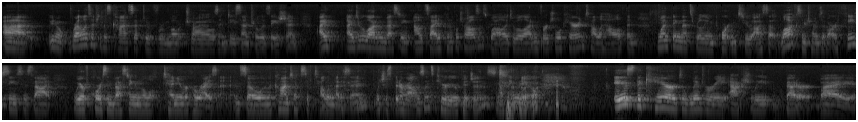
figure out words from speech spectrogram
uh, you know, relative to this concept of remote trials and decentralization, I, I do a lot of investing outside of clinical trials as well. I do a lot in virtual care and telehealth. And one thing that's really important to us at Lux in terms of our thesis is that we're, of course, investing in the 10 year horizon. And so, in the context of telemedicine, which has been around since carrier pigeons, nothing new, is the care delivery actually better by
